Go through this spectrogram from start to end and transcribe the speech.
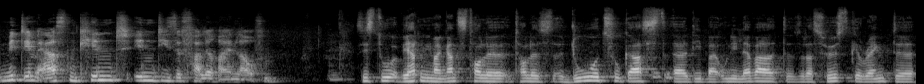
mit dem ersten Kind in diese Falle reinlaufen. Siehst du, wir hatten mal ein ganz tolle, tolles Duo zu Gast, äh, die bei Unilever so das höchst gerankte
